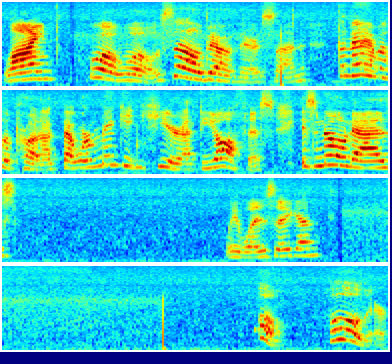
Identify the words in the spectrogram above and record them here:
Line. Whoa, whoa. Settle down there, son. The name of the product that we're making here at the office is known as. Wait, what is it again? Oh, hello there.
